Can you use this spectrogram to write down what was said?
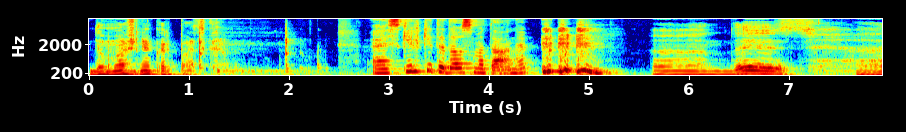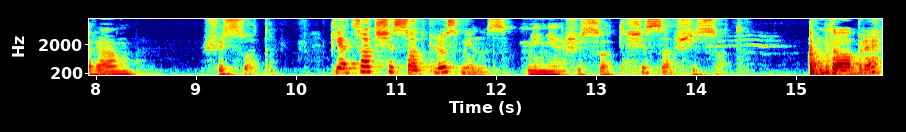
Домашня карпатська. Е, скільки ти дав сметани? Е, Десь грам 600. 500-600, плюс-мінус. Ні, ні, 600. 600. 600. Добре.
